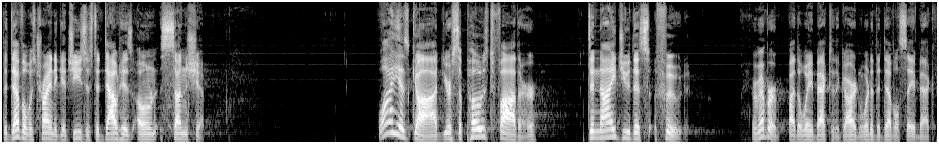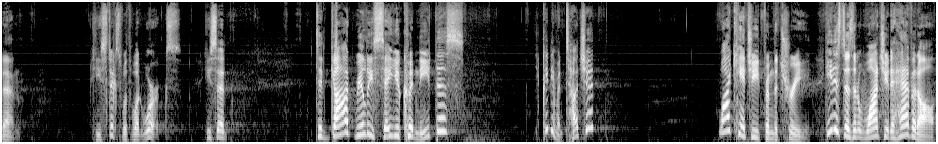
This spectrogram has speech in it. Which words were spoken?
The devil was trying to get Jesus to doubt his own sonship. Why has God, your supposed father, denied you this food? Remember, by the way, back to the garden, what did the devil say back then? He sticks with what works. He said, Did God really say you couldn't eat this? You couldn't even touch it? Why can't you eat from the tree? He just doesn't want you to have it all.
